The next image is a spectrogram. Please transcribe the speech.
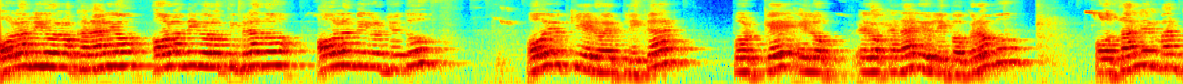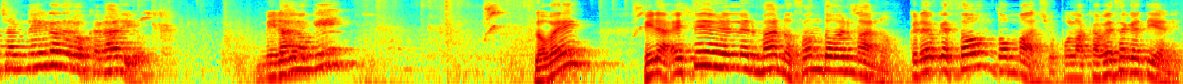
Hola amigos de los canarios, hola amigos de los timbrados, hola amigos de YouTube. Hoy os quiero explicar por qué en los, en los canarios el hipocromo os salen manchas negras de los canarios. Miradlo aquí. ¿Lo veis? Mira, este es el hermano, son dos hermanos. Creo que son dos machos, por las cabezas que tienen.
